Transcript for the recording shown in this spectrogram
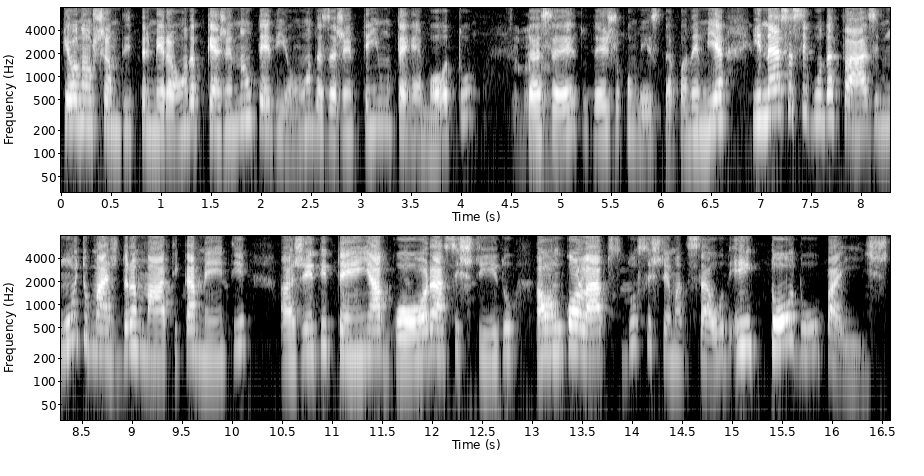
que eu não chamo de primeira onda, porque a gente não teve ondas, a gente tem um terremoto, é tá certo? Desde o começo da pandemia. E nessa segunda fase, muito mais dramaticamente, a gente tem agora assistido a um colapso do sistema de saúde em todo o país.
